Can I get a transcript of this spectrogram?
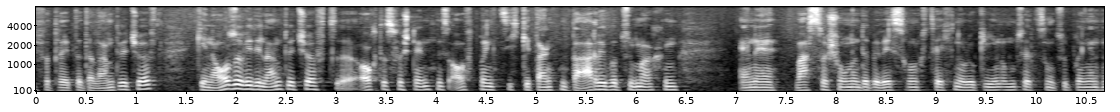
die Vertreter der Landwirtschaft, genauso wie die Landwirtschaft äh, auch das Verständnis aufbringt, sich Gedanken darüber zu machen, eine wasserschonende Bewässerungstechnologie in Umsetzung zu bringen,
